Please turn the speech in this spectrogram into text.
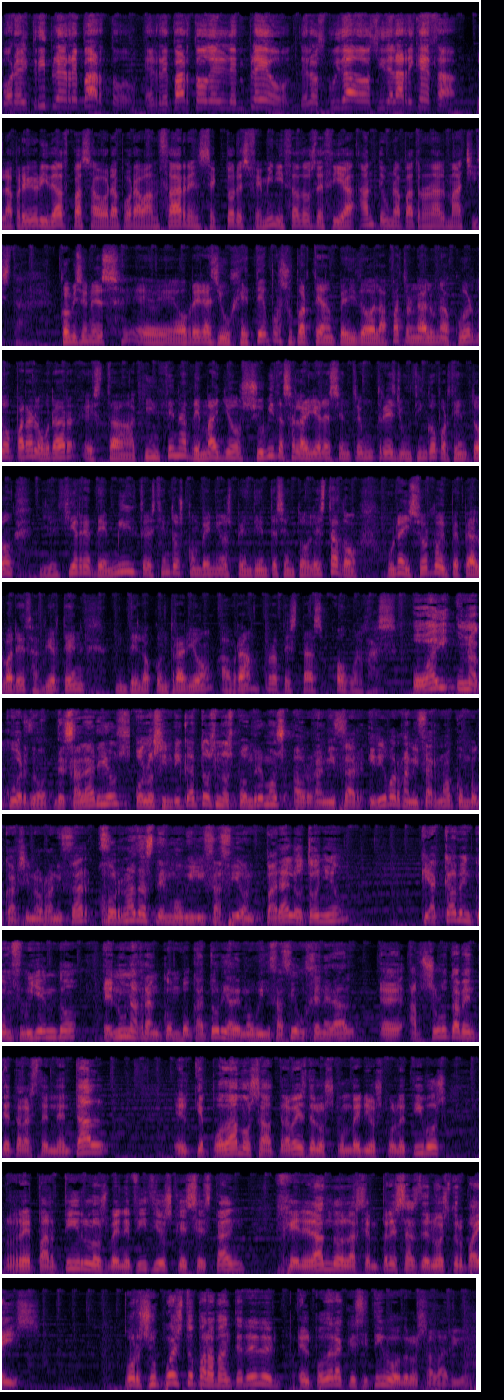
por el triple reparto, el reparto del empleo, de los cuidados y de la riqueza. La prioridad pasa ahora por avanzar en sectores feminizados, decía, ante una patronal machista. Comisiones eh, Obreras y UGT, por su parte, han pedido a la patronal un acuerdo para lograr esta quincena de mayo subidas salariales entre un 3 y un 5% y el cierre de 1.300 convenios pendientes en todo el Estado. Unai Sordo y Pepe Álvarez advierten de lo contrario, habrán protestas o huelgas. O hay un acuerdo de salarios o los sindicatos nos pondremos a organizar, y digo organizar, no a convocar, sino a organizar jornadas de movilización para el otoño que acaben confluyendo en una gran convocatoria de movilización general eh, absolutamente trascendental el que podamos a través de los convenios colectivos repartir los beneficios que se están generando en las empresas de nuestro país. Por supuesto, para mantener el, el poder adquisitivo de los salarios.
